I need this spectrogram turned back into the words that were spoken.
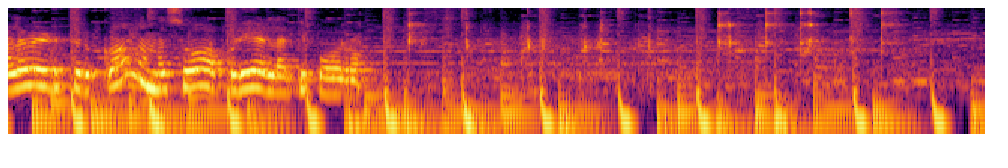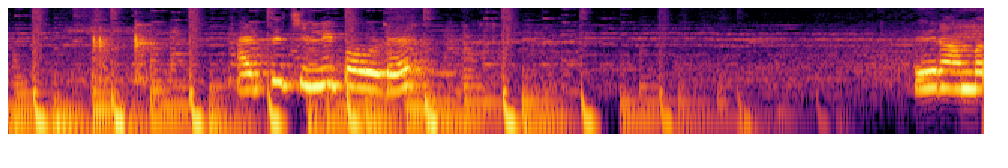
அளவு எடுத்திருக்கோம். நம்ம சோ அப்படியே எல்லாத்தையும் போடுறோம். அடுத்து சில்லி பவுடர் இது நம்ம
